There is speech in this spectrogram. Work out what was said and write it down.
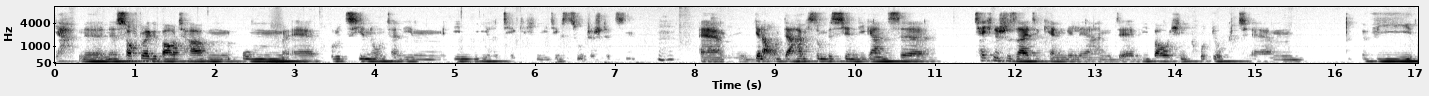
ja, eine, eine, Software gebaut haben, um äh, produzierende Unternehmen in ihre täglichen Meetings zu unterstützen. Mhm. Ähm, genau, und da habe ich so ein bisschen die ganze technische Seite kennengelernt. Äh, wie baue ich ein Produkt? Ähm, wie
